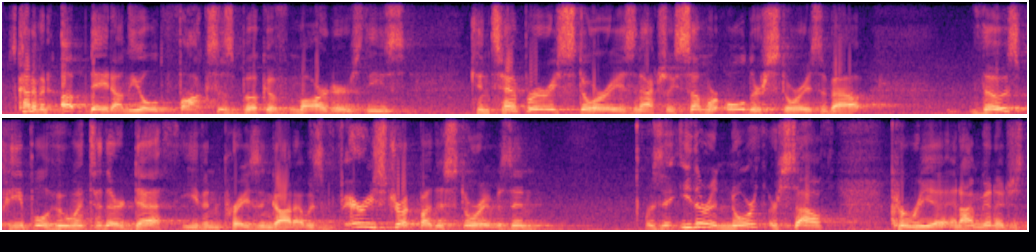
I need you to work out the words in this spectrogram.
it's kind of an update on the old Fox's Book of Martyrs, these contemporary stories, and actually some were older stories about those people who went to their death even praising God. I was very struck by this story. It was in was it either in North or South Korea, and I'm going to just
